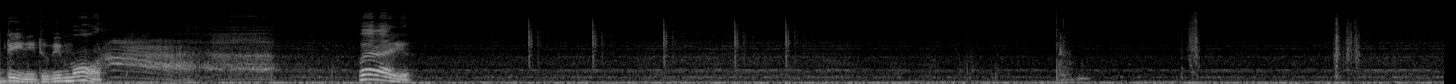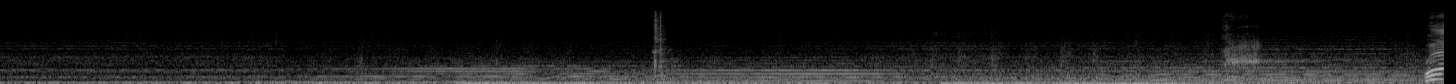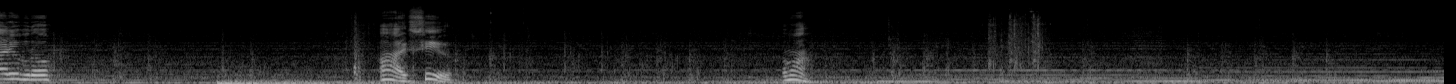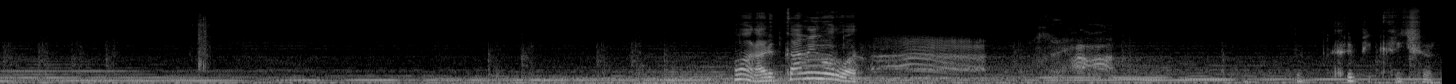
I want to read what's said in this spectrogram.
They need to be more. Where are you? Where are you, bro? Ah, I see you. Come on. Come on, are you coming or what? The creepy creature.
